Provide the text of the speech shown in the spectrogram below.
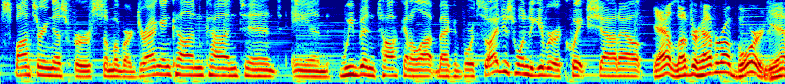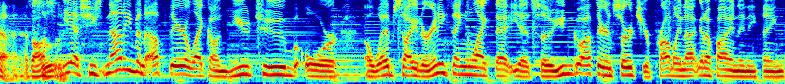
sponsoring us for some of our Dragon Con content, and we've been talking a lot back and forth. So I just wanted to give her a quick shout out. Yeah, love to have her on board. Yeah, that's absolutely. awesome. Yeah, she's not even up there like on YouTube or a website or anything like that yet. So you can go out there and search. You're probably not going to find anything.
